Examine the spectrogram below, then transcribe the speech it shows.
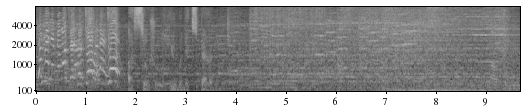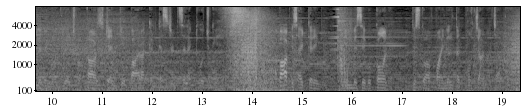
मैंने मेरा A social human experiment. Living on the edge वकार्स 10 के 12 कंटेस्टेंट सेलेक्ट हो चुके हैं। अब आप डिसाइड करेंगे इनमें से वो कौन है जिसको आप फाइनल तक पहुंचाना चाहते हैं।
